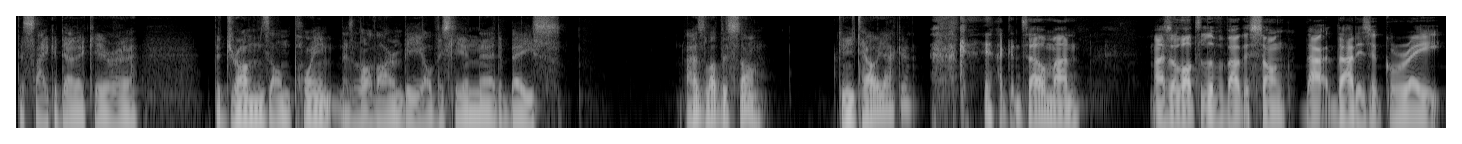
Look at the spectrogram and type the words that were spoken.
the psychedelic era the drums on point. There's a lot of R and B obviously in there. The bass. I just love this song. Can you tell, Yakka? I can tell, man. There's a lot to love about this song. That that is a great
